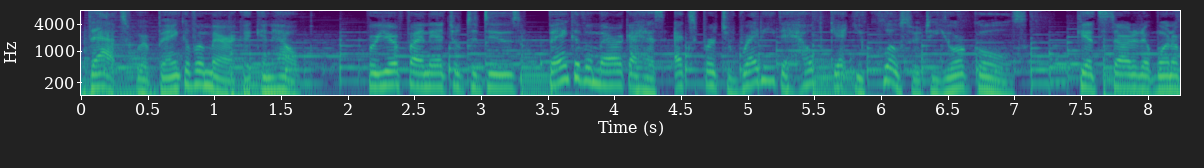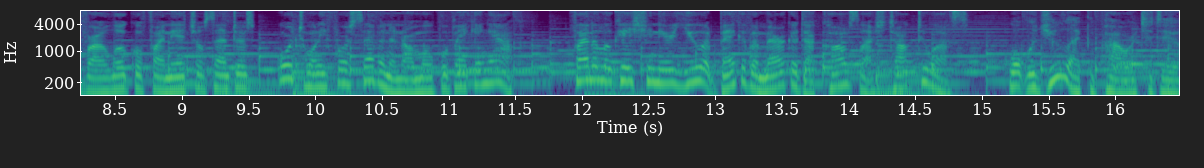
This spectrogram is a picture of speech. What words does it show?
That's where Bank of America can help. For your financial to dos, Bank of America has experts ready to help get you closer to your goals. Get started at one of our local financial centers or 24-7 in our mobile banking app. Find a location near you at bankofamerica.com slash talk to us. What would you like the power to do?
